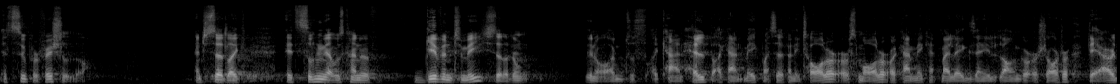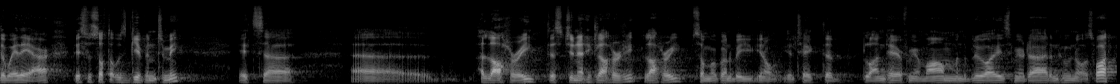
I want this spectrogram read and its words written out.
It's superficial though. And she said like it's something that was kind of given to me. She said I don't you know, I'm just, I can't help, I can't make myself any taller or smaller, or I can't make my legs any longer or shorter. They are the way they are. This was stuff that was given to me. It's uh, uh, a lottery, this genetic lottery. Lottery. Some are going to be, you know, you'll take the blonde hair from your mom and the blue eyes from your dad, and who knows what.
